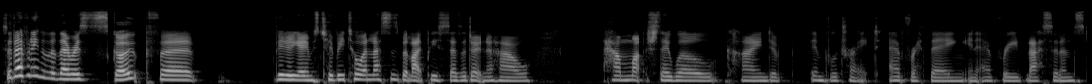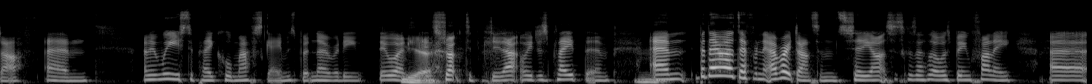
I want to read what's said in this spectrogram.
so definitely think that there is scope for video games to be taught in lessons, but like Peter says, I don't know how how much they will kind of infiltrate everything in every lesson and stuff. Um, I mean, we used to play cool maths games, but no, really, they weren't Yeah. instructed to do that. We just played them. Mm. Um, but there are definitely. I wrote down some silly answers because I thought I was being funny. Uh,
